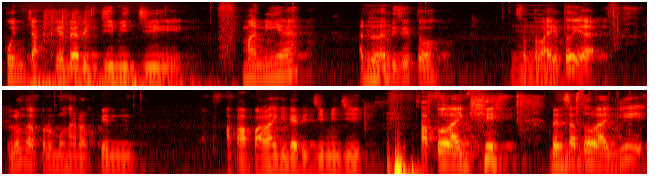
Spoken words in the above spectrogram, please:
puncaknya dari Jimmy G mania adalah Mhm. di situ. Setelah itu ya lu nggak perlu mengharapin apa-apa lagi dari Jimmy G. Satu lagi dan satu lagi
